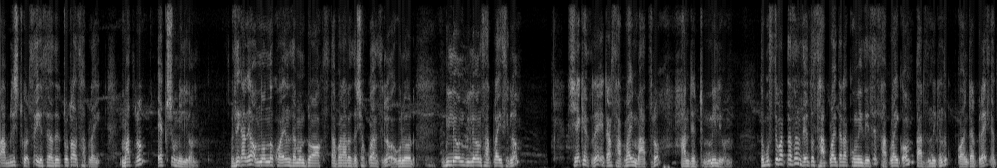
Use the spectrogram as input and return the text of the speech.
পাবলিশ করছে, এসে তাদের টোটাল সাপ্লাই মাত্র একশো মিলিয়ন যেখানে অন্য অন্য কয়েন যেমন ডক্স তারপর আরও যেসব কয়েন ছিল, ওগুলোর বিলিয়ন বিলিয়ন সাপ্লাই ছিল। সেক্ষেত্রে এটার সাপ্লাই মাত্র হান্ড্রেড মিলিয়ন তো বুঝতে পারতেছেন, যেহেতু সাপ্লাই তারা কমিয়ে দিয়েছে সাপ্লাই কম, তার জন্য কিন্তু কয়েনটার প্রাইস এত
